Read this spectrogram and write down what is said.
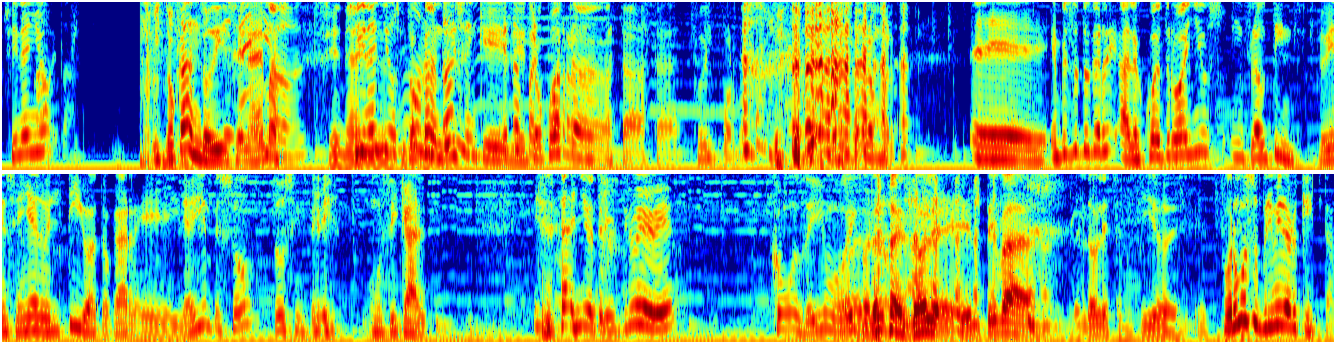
100 años. Y tocando, dicen, además. 100 100 años. tocando. Dicen que le tocó hasta, hasta, hasta. Fue el porro. Eh, empezó a tocar a los cuatro años un flautín. Lo había enseñado el tío a tocar eh, y de ahí empezó todo su interés musical. En el año 39, ¿cómo seguimos hoy con esto? el doble, el tema del doble sentido es, es- Formó su primera orquesta,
